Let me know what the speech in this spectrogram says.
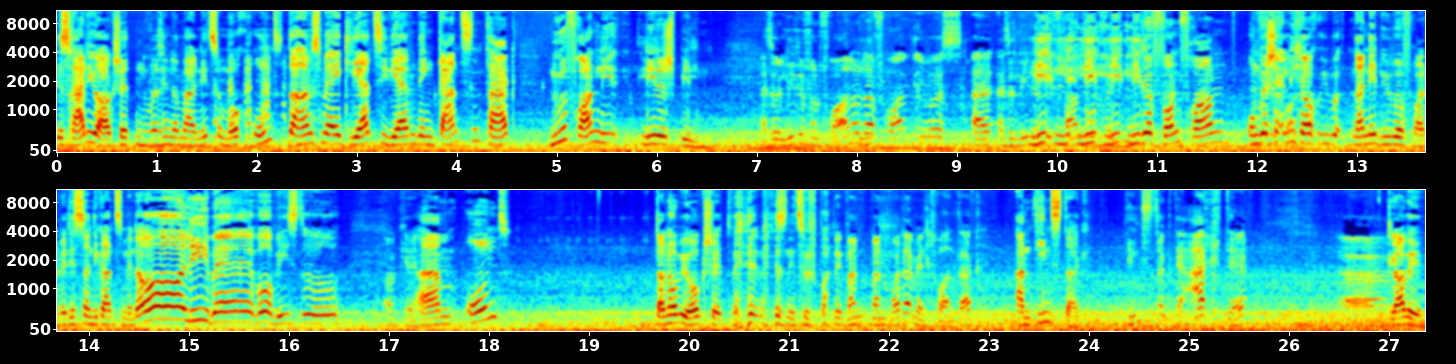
das Radio angeschalten, was ich normal nicht so mache. Und da haben sie mir erklärt, sie werden den ganzen Tag nur Frauenlieder spielen. Also Lieder von Frauen oder Frauen, die was. Äh, also Lieder, Li Frauen Li Li? Lieder von Frauen und wahrscheinlich auch über, nein, nicht über Frauen, weil das sind die ganzen Männer. Oh, Liebe, wo bist du? Okay. Ähm, und dann habe ich angeschaltet, weil es nicht so spannend. Wann, wann war der Weltfrauentag? Am Dienstag, Dienstag, der 8. Äh, glaube ich.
